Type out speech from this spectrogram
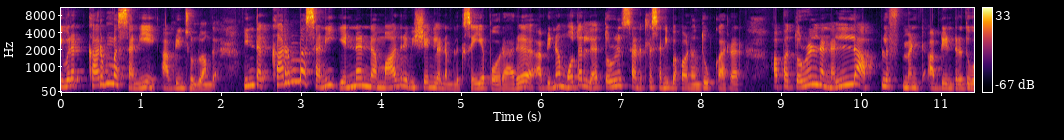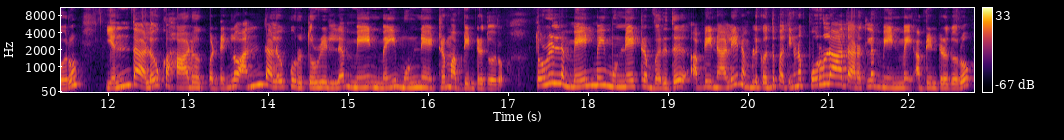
இவரை கர்ம சனி அப்படின்னு சொல்லுவாங்க. இந்த கர்ம சனி என்னென்ன மாதிரி விஷயங்களை நம்மளுக்கு செய்ய போகிறாரு அப்படின்னா முதல்ல தொழில் ஸ்தானத்தில் சனி பகவான் வந்து உட்கார்றார். அப்போ தொழிலில் நல்ல அப்லிஃப்ட்மெண்ட் அப்படின்றது வரும். எந்த அளவுக்கு ஹார்ட் ஒர்க் பண்ணுறீங்களோ அந்த அளவுக்கு ஒரு தொழிலில் மேன்மை முன்னேற்றம் அப்படின்றது வரும். தொழிலில் மேன்மை முன்னேற்றம் வருது அப்படின்னாலே நம்மளுக்கு வந்து பார்த்திங்கன்னா பொருளாதாரத்தில் மேன்மை அப்படின்றது வரும்.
